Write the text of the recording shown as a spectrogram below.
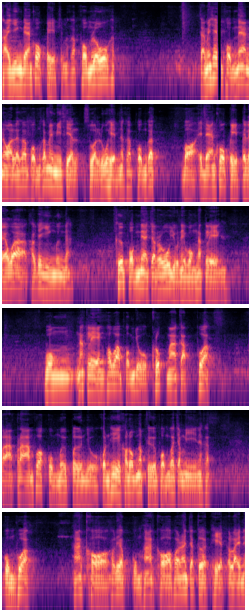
ใครยิงแดงโคกปีบใช่ไหมครับ ผมรู้ครับ แต่ไม่ใช่ผมแน่นอนแล้วก็ผมก็ไม่มีเสียส่วนรู้เห็นนะครับ ผมก็บอกไอ้แดงโคกปีบไปแล้วว่า เขาจะยิงมึงนะ คือผมเนี่ยจะรู้อยู่ในวงนักเลง วงนักเลง เพราะว่าผมอยู่คลุกมากับพวกปราบปรามพวกกลุ่มมือปืนอยู่ คนที่เคารพนับถือผมก็จะมีนะครับ กลุ่มพวก ฮาร์ดคอร์เขาเรียกกลุ่มฮาร์ดคอร์เพราะนั้นจะเกิดเหตุอะไรใน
